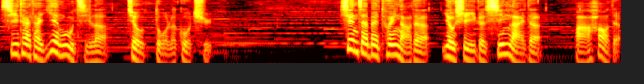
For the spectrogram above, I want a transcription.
西太太厌恶极了，就躲了过去。现在被推拿的又是一个新来的拔号的。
